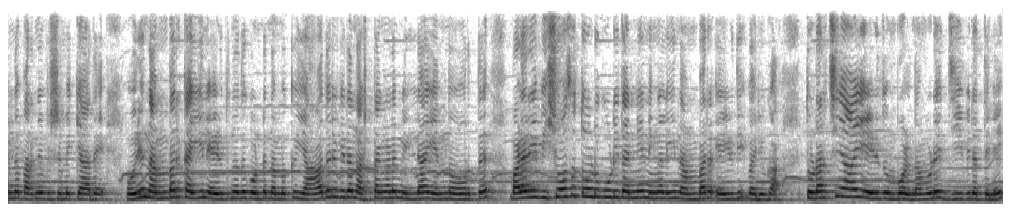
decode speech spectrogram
എന്ന് പറഞ്ഞ് വിഷമിക്കാതെ ഒരു നമ്പർ കയ്യിൽ എഴുതുന്നത് കൊണ്ട് നമുക്ക് യാതൊരുവിധ നഷ്ടങ്ങളും ഇല്ല എന്നോർത്ത് വളരെ വിശ്വാസത്തോടു കൂടി തന്നെ നിങ്ങൾ ഈ നമ്പർ എഴുതി വരിക. തുടർച്ചയായി എഴുതുമ്പോൾ നമ്മുടെ ജീവിതത്തിലെ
